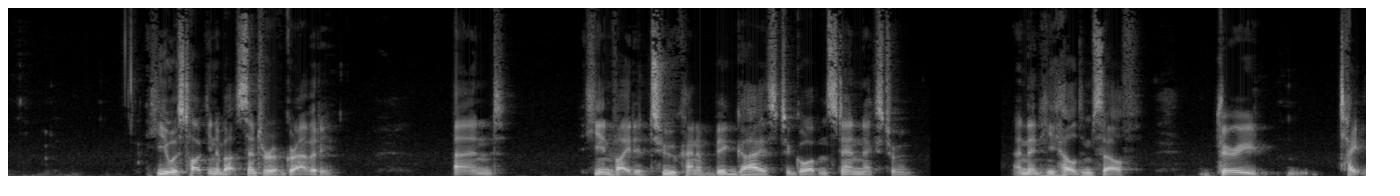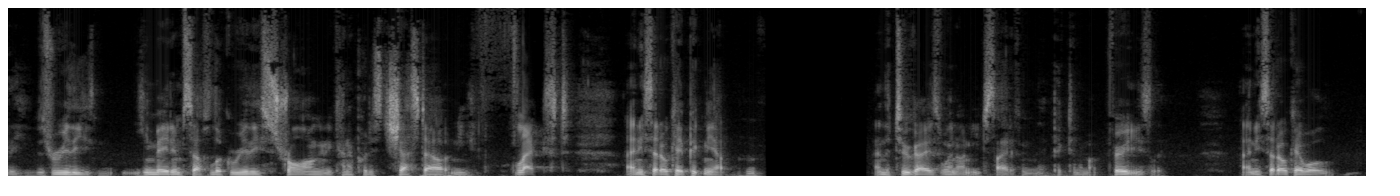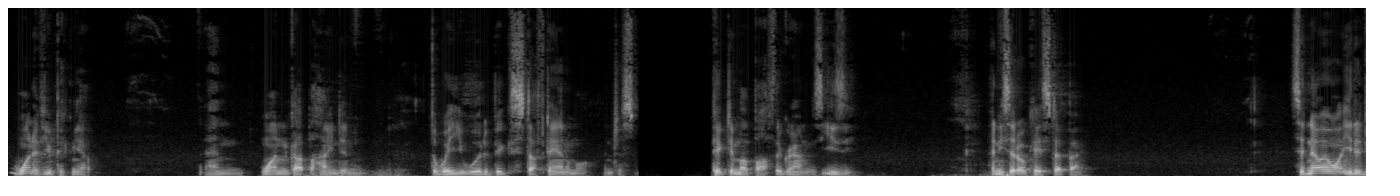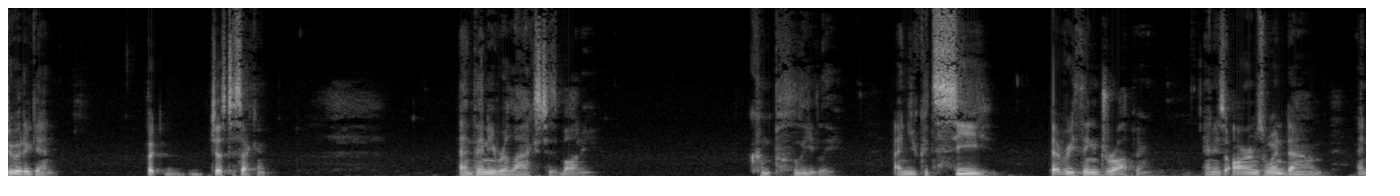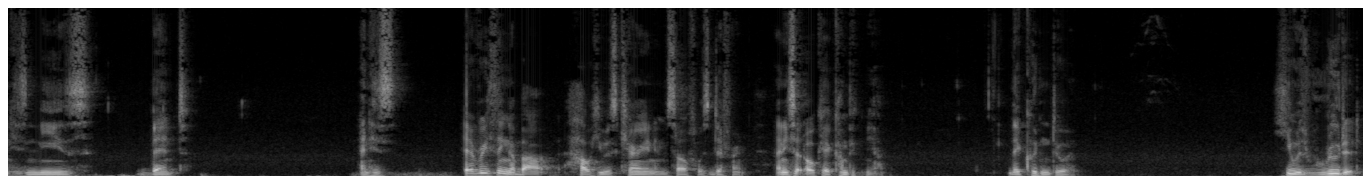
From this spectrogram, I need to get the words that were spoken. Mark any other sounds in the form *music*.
He was talking about center of gravity. And he invited two kind of big guys to go up and stand next to him. And then he held himself very tightly. He was really, he made himself look really strong and he kind of put his chest out and he flexed and he said, okay, pick me up. Mm-hmm. And the two guys went on each side of him and they picked him up very easily. And he said, okay, well, one of you pick me up. And one got behind him the way you would a big stuffed animal and just picked him up off the ground. It was easy. And he said, okay, step back. He said, now I want you to do it again. But just a second. And then he relaxed his body completely. And you could see everything dropping. And his arms went down and his knees bent. And his everything about how he was carrying himself was different. And he said, Okay, come pick me up. They couldn't do it. He was rooted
